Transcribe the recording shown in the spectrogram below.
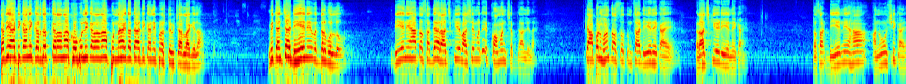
त्याने या ठिकाणी कर्जतकरांना कराना पुन्हा एकदा त्या ठिकाणी प्रश्न विचारला गेला. मी त्यांच्या डीएनए बद्दल बोललो. डीएनए हा आता सध्या राजकीय भाषेमध्ये एक कॉमन शब्द आलेला आहे. की आपण म्हणत असतो तुमचा डीएनए काय राजकीय डीएनए काय तसा डीएनए हा अनुवंशिक आहे.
